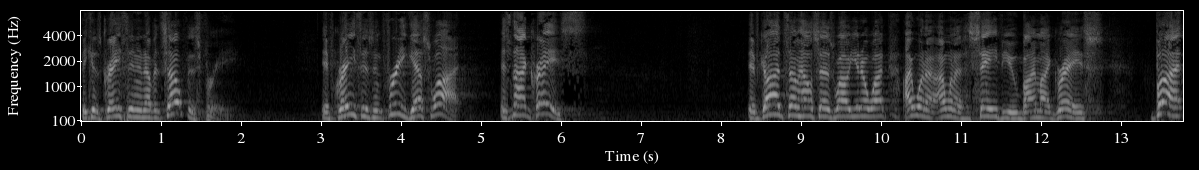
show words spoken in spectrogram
because grace in and of itself is free. If grace isn't free, guess what? It's not grace. If God somehow says, well, you know what? I want to I want to save you by my grace, but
